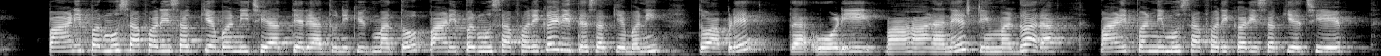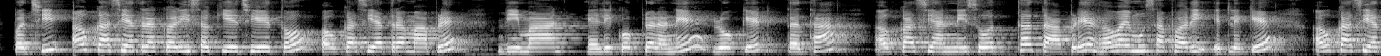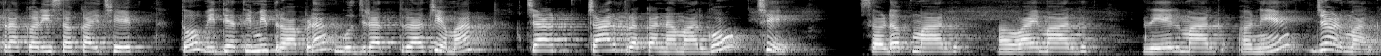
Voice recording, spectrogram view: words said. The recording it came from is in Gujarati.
પાણી પર મુસાફરી શક્ય બની છે? અત્યારે આધુનિક યુગમાં તો પાણી પર મુસાફરી કઈ રીતે શક્ય બની? તો આપણે હોડી, વાહન અને સ્ટીમર દ્વારા પાણી પરની મુસાફરી કરી શકીએ છીએ. પછી અવકાશ યાત્રા કરી શકીએ છીએ. તો અવકાશ યાત્રામાં આપણે વિમાન, હેલિકોપ્ટર અને રોકેટ તથા અવકાશયાનની શોધ થતાં આપણે હવાઈ મુસાફરી એટલે કે અવકાશ યાત્રા કરી શકાય છે. તો વિદ્યાર્થી મિત્રો, આપણા ગુજરાત રાજ્યમાં ચાર ચાર પ્રકારના માર્ગો છે. સડક માર્ગ, હવાઈ માર્ગ, રેલ માર્ગ અને જળ માર્ગ.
